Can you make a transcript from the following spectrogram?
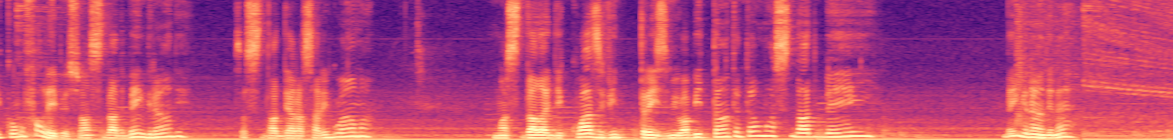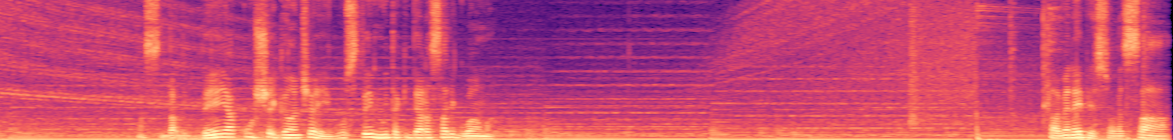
E como falei, pessoal, é uma cidade bem grande, essa cidade de Araçariguama. Uma cidade de quase 23 mil habitantes, então é uma cidade bem, bem grande, né? Uma cidade bem aconchegante aí. Gostei muito aqui de Araçariguama. Tá vendo aí, pessoal? Essa,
